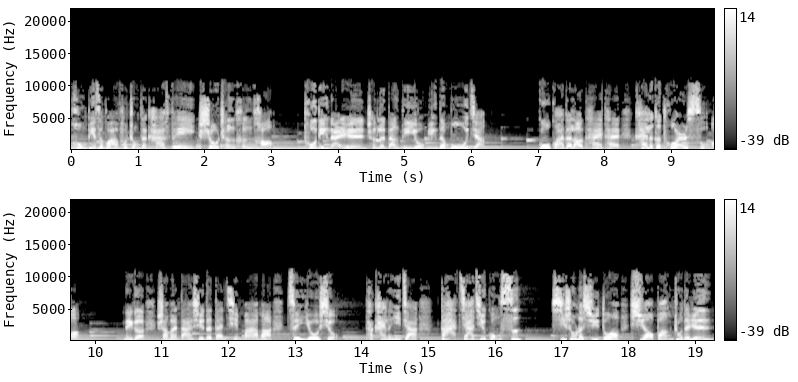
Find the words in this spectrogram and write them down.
红鼻子寡妇种的咖啡收成很好，秃顶男人成了当地有名的木匠，孤寡的老太太开了个托儿所，那个上完大学的单亲妈妈最优秀，她开了一家大家具公司。吸收了许多需要帮助的人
